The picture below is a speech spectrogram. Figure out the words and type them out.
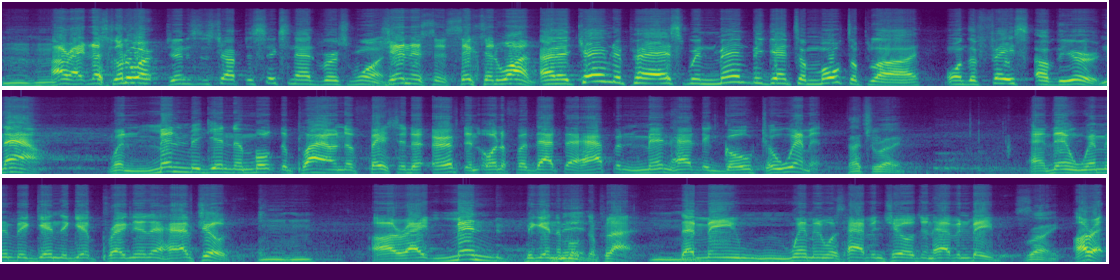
Mm-hmm. All right, let's go to work. Genesis chapter 6 and at verse 1. Genesis 6 and 1. and it came to pass when men began to multiply on the face of the earth. Now, when men begin to multiply on the face of the earth, in order for that to happen, men had to go to women. That's right. And then women begin to get pregnant and have children. Mm-hmm. All right, men begin to Men. multiply. That means women was having children, having babies. Right. All right.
